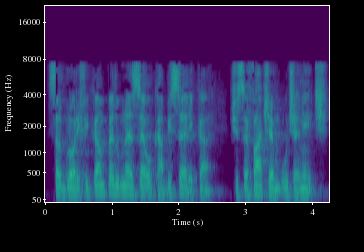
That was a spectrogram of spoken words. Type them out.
să-L glorificăm pe Dumnezeu ca biserică și să facem ucenici.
